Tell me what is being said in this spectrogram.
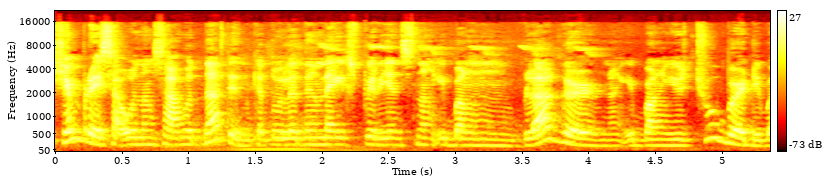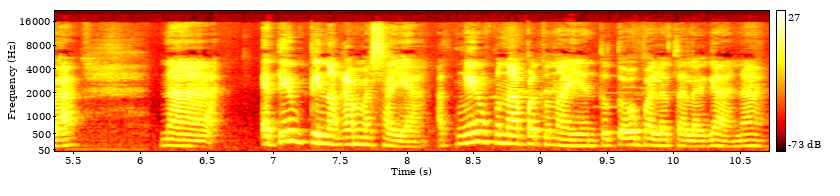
Siyempre, sa unang sahod natin, katulad ng na-experience ng ibang vlogger, ng ibang YouTuber, di ba? Na ito yung pinakamasaya. At ngayon ko napatunayan, totoo pala talaga na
